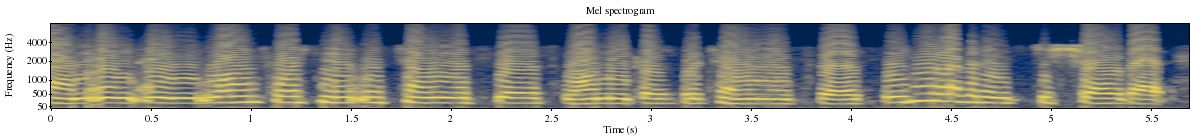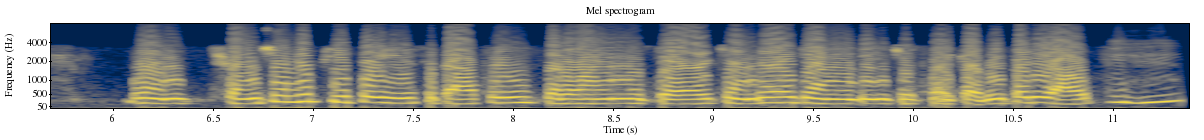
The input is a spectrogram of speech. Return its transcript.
Um, and, and law enforcement was telling us this, lawmakers were telling us this. There's no evidence to show that when transgender people use the bathrooms that align with their gender identity, just like everybody else, mm-hmm.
